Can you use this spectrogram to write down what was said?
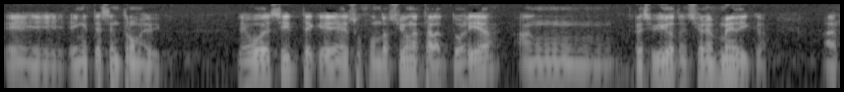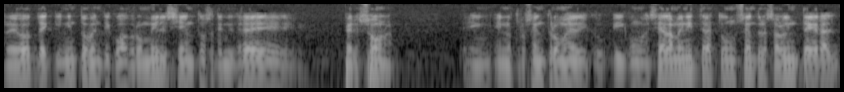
eh, en este centro médico. Debo decirte que su fundación hasta la actualidad han recibido atenciones médicas alrededor de 524.173 personas en, en, nuestro centro médico. Y como decía la ministra, esto es un centro de salud integral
